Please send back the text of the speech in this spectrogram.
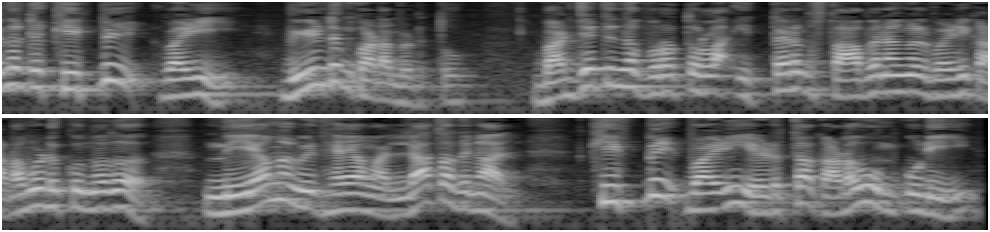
എന്നിട്ട് കിഫ്ബി വഴി വീണ്ടും കടമെടുത്തു. ബഡ്ജറ്റിന് പുറത്തുള്ള ഇത്തരം സ്ഥാപനങ്ങൾ വഴി കടമെടുക്കുന്നത് നിയമവിധേയമല്ലാത്തതിനാൽ കിഫ്ബി വഴി എടുത്ത കടവും കൂടി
